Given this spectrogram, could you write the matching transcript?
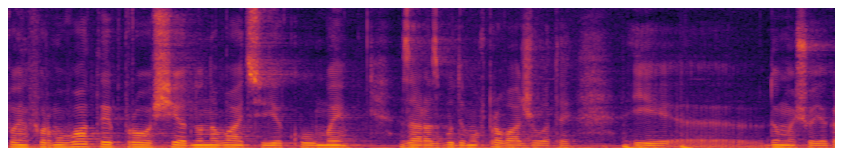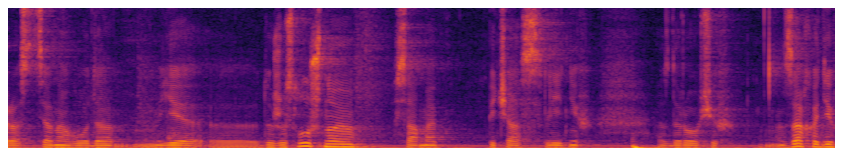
поінформувати про ще одну новацію, яку ми зараз будемо впроваджувати. І е, думаю, що якраз ця нагода є е, дуже слушною саме під час літніх оздоровчих заходів.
